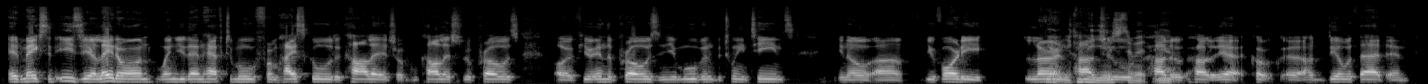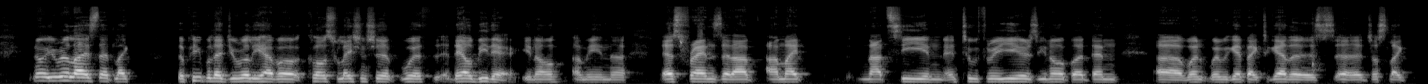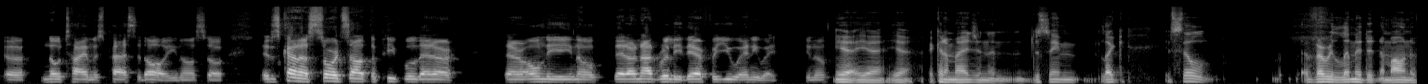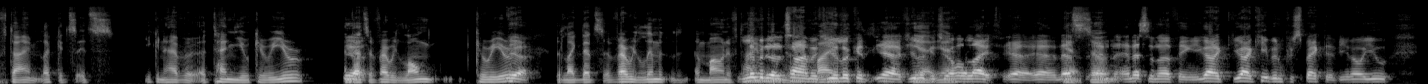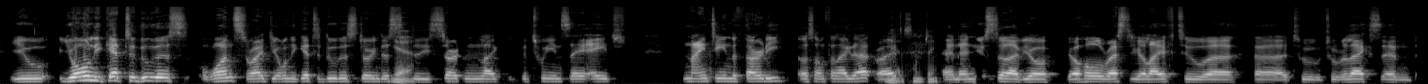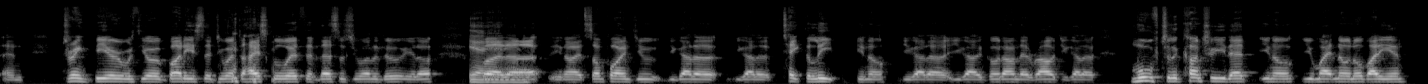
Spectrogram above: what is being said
it makes it easier later on when you then have to move from high school to college or from college to the pros, or if you're in the pros and you're moving between teams, you know, uh, you've already learned yeah, how to, to it, how yeah. to how to yeah uh, how to deal with that and you know you realize that like the people that you really have a close relationship with they'll be there you know i mean uh, there's friends that i i might not see in, in two three years you know but then uh, when when we get back together it's uh, just like uh, no time has passed at all you know so it just kind of sorts out the people that are that are only you know that are not really there for you anyway. You know. Yeah, yeah, yeah. I can imagine, and the same like it's still a very limited amount of time. Like it's it's you can have a, a ten year career, Yeah. that's a very long career. Yeah, But like that's a very limited amount of time. limited time. If you look at yeah, if you Yeah, look at yeah. your whole life, yeah, yeah, and that's so- and, and that's another thing. You gotta you gotta keep in perspective. You know, you you you only get to do this once, right? You only get to do this during this these certain like between say age nineteen to thirty or something like that, right? Yeah, something. and then you still have your your whole rest of your life to uh, uh, to to relax and and drink beer with your buddies that you went to high school with, if that's what you want to do, you know. Yeah, but yeah, yeah. uh, you know, at some point, you you gotta you gotta take the leap. You know, you gotta you gotta go down that route. You gotta move to the country that you know you might know nobody in.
